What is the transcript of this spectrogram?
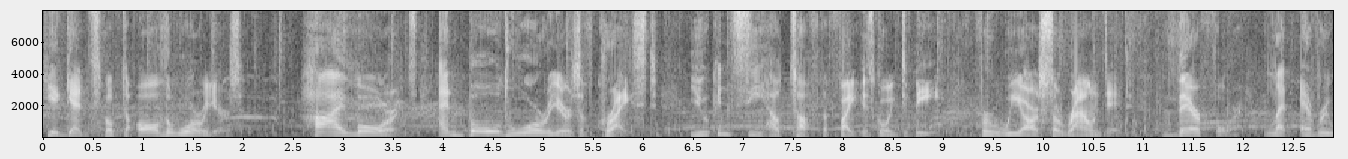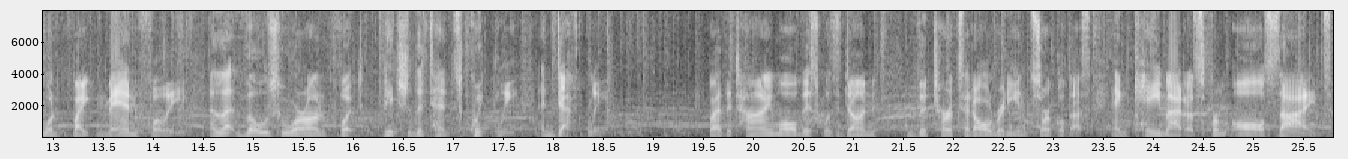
he again spoke to all the warriors, high lords, and bold warriors of Christ, you can see how tough the fight is going to be, for we are surrounded. Therefore, let everyone fight manfully, and let those who are on foot pitch the tents quickly and deftly. By the time all this was done, the Turks had already encircled us and came at us from all sides,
